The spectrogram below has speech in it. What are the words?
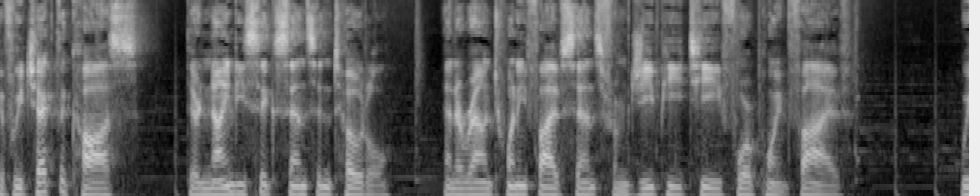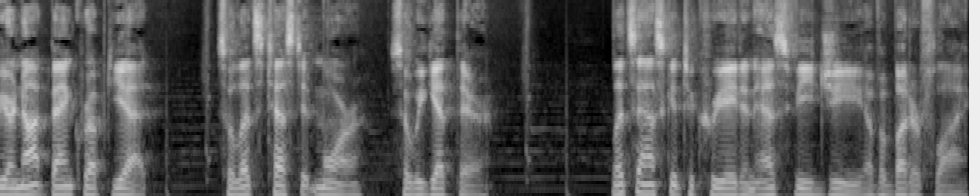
If we check the costs, they're 96 cents in total and around 25 cents from GPT 4.5. We are not bankrupt yet, so let's test it more so we get there. Let's ask it to create an SVG of a butterfly.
